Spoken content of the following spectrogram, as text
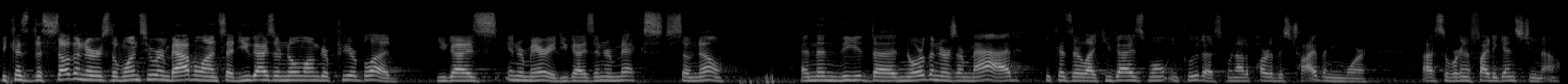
Because the southerners, the ones who were in Babylon, said, You guys are no longer pure blood. You guys intermarried. You guys intermixed. So, no. And then the, the northerners are mad because they're like, You guys won't include us. We're not a part of this tribe anymore. Uh, so, we're going to fight against you now.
